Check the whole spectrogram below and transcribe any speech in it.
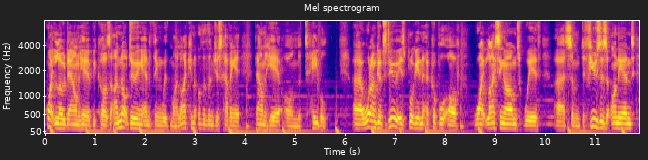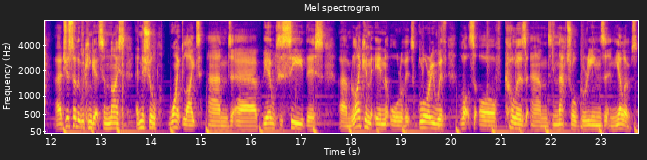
quite low down here because I'm not doing anything with my lichen other than just having it down here on the table. Uh, what I'm going to do is plug in a couple of white lighting arms with uh, some diffusers on the end, uh, just so that we can get some nice initial white light and uh, be able to see this um, lichen in all of its glory with lots of colours and natural greens and yellows.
